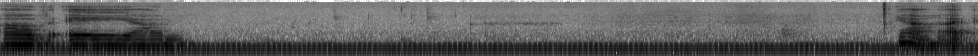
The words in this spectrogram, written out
of a um, yeah. I,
